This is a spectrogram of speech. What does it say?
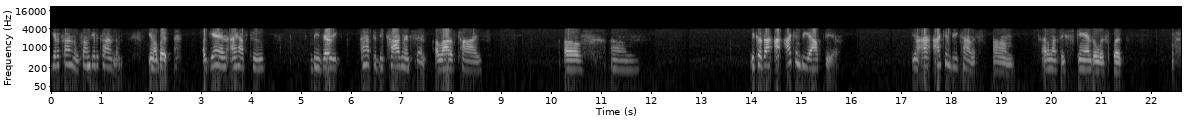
get a condom, come get a condom. You know, but again, I have to be very. I have to be cognizant a lot of times of um because I, I I can be out there. You know, I I can be kind of um I don't want to say scandalous, but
